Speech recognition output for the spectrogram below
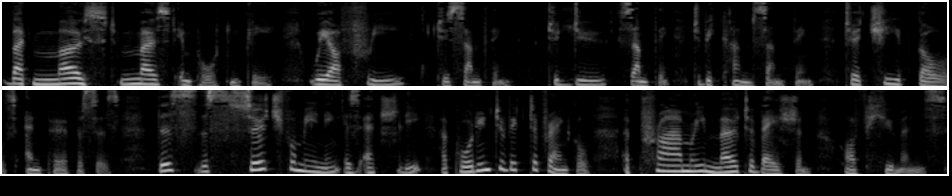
but most, most importantly, we are free to something, to do something, to become something, to achieve goals and purposes. This, this search for meaning is actually, according to Viktor Frankl, a primary motivation of humans.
